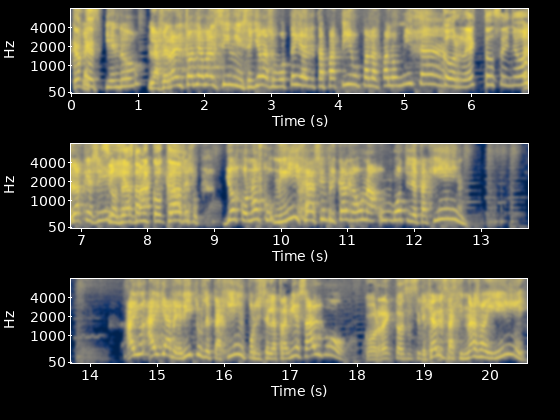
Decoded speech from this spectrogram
Creo la que es- entiendo. La Ferrari todavía va al cine y se lleva su botella de tapatío para las palomitas. Correcto, señor. ¿Verdad que sí? Sí, O sea, hasta va, mi ¿qué coca. eso? Yo conozco, mi hija siempre carga una, un bote de tajín. Hay, hay llaveritos de tajín por si se le atraviesa algo. Correcto, eso sí. Echarle tajinazo ahí.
